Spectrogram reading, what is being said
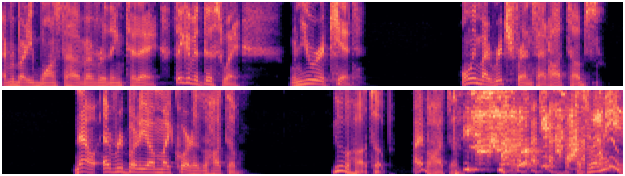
Everybody wants to have everything today. Think of it this way: when you were a kid, only my rich friends had hot tubs. Now everybody on my court has a hot tub. You have a hot tub. I have a hot tub. That's what I mean.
